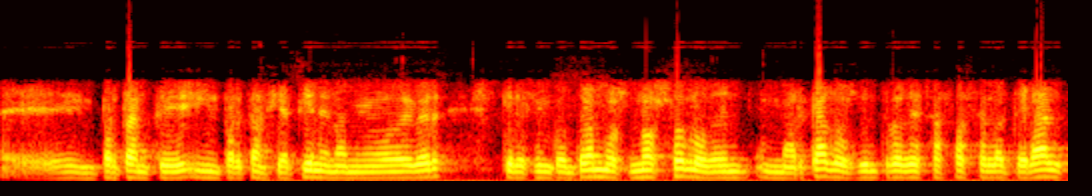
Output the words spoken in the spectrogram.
eh, importante, importancia tienen a mi modo de ver, que les encontramos no solo marcados dentro de esa fase lateral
